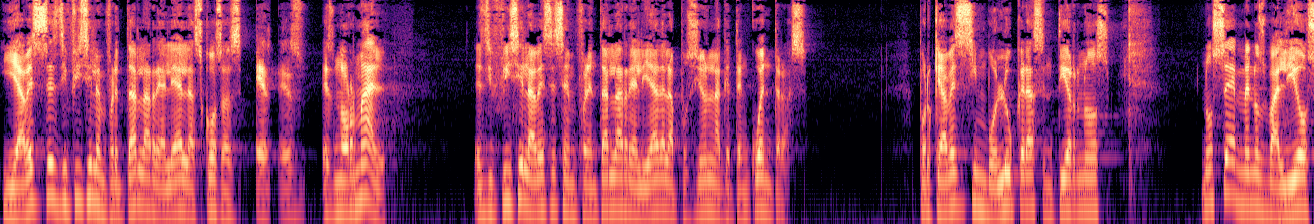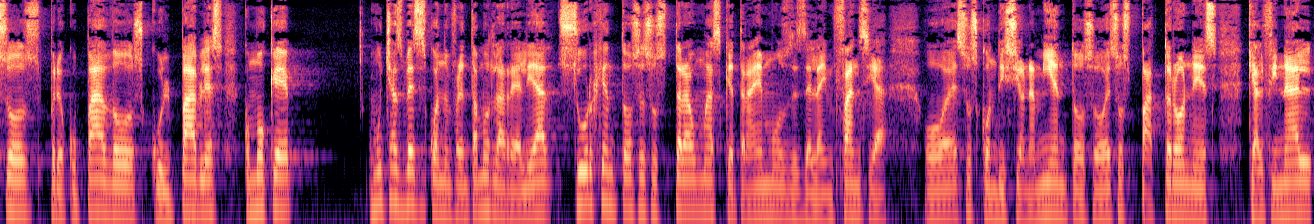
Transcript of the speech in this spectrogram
Y a veces es difícil enfrentar la realidad de las cosas, es, es, es normal. Es difícil a veces enfrentar la realidad de la posición en la que te encuentras. Porque a veces involucra sentirnos, no sé, menos valiosos, preocupados, culpables, como que Muchas veces cuando enfrentamos la realidad surgen todos esos traumas que traemos desde la infancia o esos condicionamientos o esos patrones que al final,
